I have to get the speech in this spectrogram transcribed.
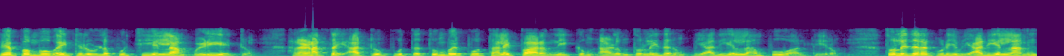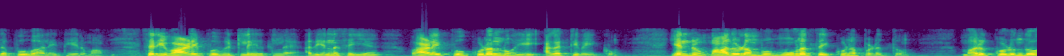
வேப்பம்பூ வயிற்றில் உள்ள பூச்சியெல்லாம் வெளியேற்றும். ரணத்தை ஆற்றும் பூத்த தும்பைப்பூ தலைப்பாரம் நீக்கும் நாளும் தொல்லை தரும் வியாதியெல்லாம் பூவால் தீரும். தொல்லை தரக்கூடிய வியாதியெல்லாம் இந்த பூவாலை தீருமாம். சரி வாழைப்பூ வீட்டில் இருக்குல்ல அது என்ன செய்யும்? வாழைப்பூ குடல் நோயை அகற்றி வைக்கும். என்றும் மாதுளம்பூ மூலத்தை குணப்படுத்தும். மறுக்கொழுந்தோ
